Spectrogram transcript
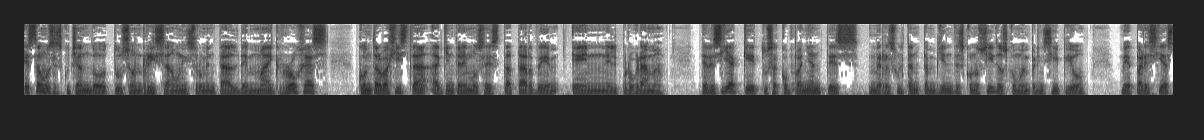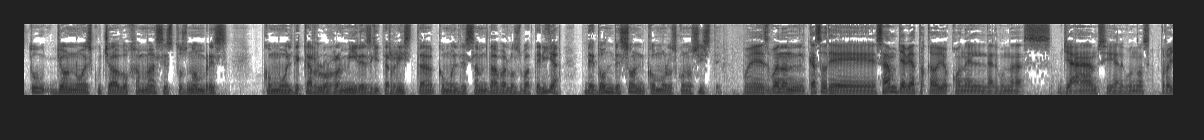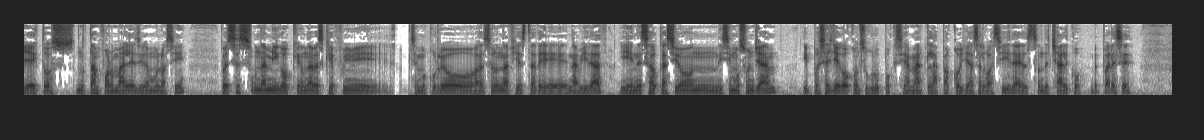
Estamos escuchando Tu Sonrisa, un instrumental de Mike Rojas, contrabajista a quien tenemos esta tarde en el programa. Te decía que tus acompañantes me resultan también desconocidos como en principio me parecías tú. Yo no he escuchado jamás estos nombres, como el de Carlos Ramírez, guitarrista, como el de Sam Dávalos, batería. ¿De dónde son? ¿Cómo los conociste? Pues bueno, en el caso de Sam ya había tocado yo con él en algunas jams y algunos proyectos no tan formales, digámoslo así. Pues es un amigo que una vez que fui se me ocurrió hacer una fiesta de Navidad y en esa ocasión hicimos un jam y pues él llegó con su grupo que se llama Clapaco Jazz, algo así, son de Chalco, me parece.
